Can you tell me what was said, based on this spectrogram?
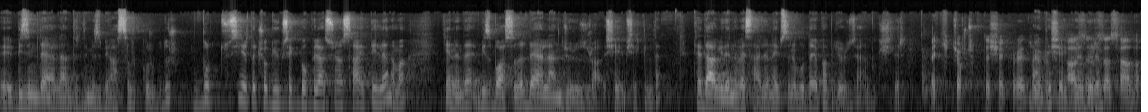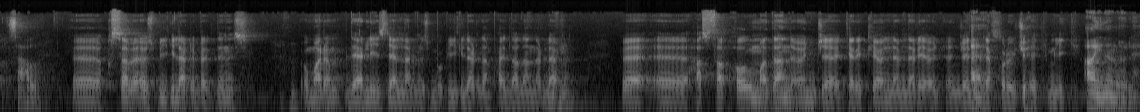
e, bizim değerlendirdiğimiz bir hastalık grubudur. Bu Siirt'te çok yüksek popülasyona sahip değiller ama gene de biz bu hastaları değerlendiriyoruz şey bir şekilde. Tedavilerini vesairelerin hepsini burada yapabiliyoruz yani bu kişilerin. Peki çok çok teşekkür ediyorum. teşekkür Ağzınıza ederim. sağlık. Sağ olun. Ee, kısa ve öz bilgiler de verdiniz. Umarım değerli izleyenlerimiz bu bilgilerden faydalanırlar. Ve e, hasta olmadan önce gerekli önlemleri öncelikle Evet. koruyucu hekimlik. Aynen öyle.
